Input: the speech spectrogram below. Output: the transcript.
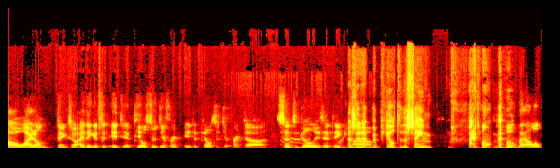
Oh, I don't think so. I think it's it appeals to different it appeals to different uh, sensibilities. I Or think. does it Um, appeal to the same? I don't know. well,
